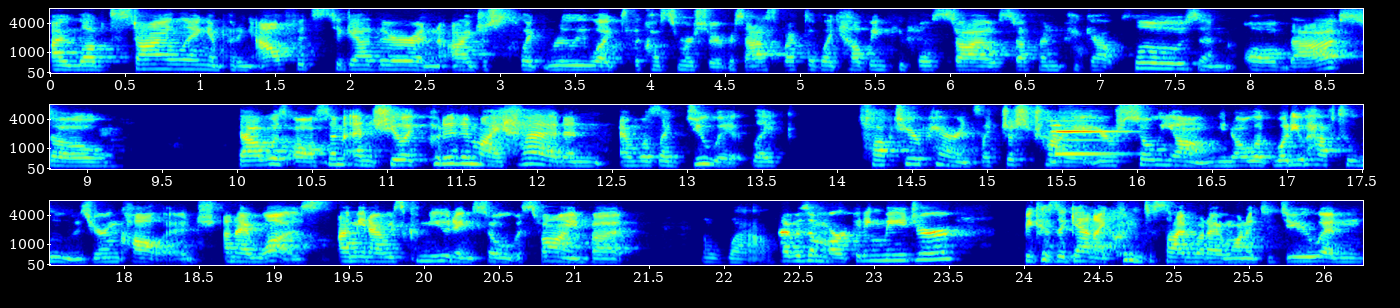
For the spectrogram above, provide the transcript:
i loved styling and putting outfits together and i just like really liked the customer service aspect of like helping people style stuff and pick out clothes and all of that. So that was awesome. And she like put it in my head and and was like do it. Like talk to your parents like just try it. You're so young you know like what do you have to lose? You're in college. And i was. I mean i was commuting so it was fine but oh wow. I was a marketing major because again i couldn't decide what i wanted to do and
